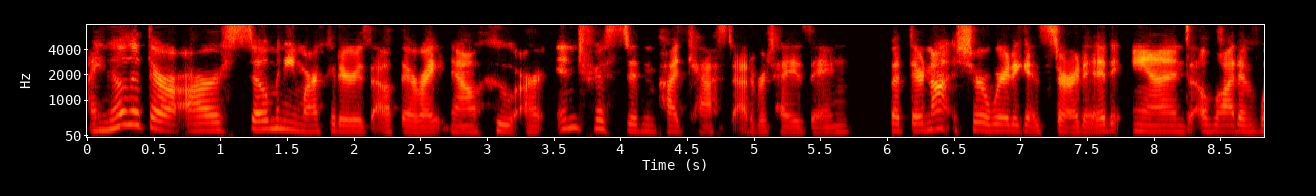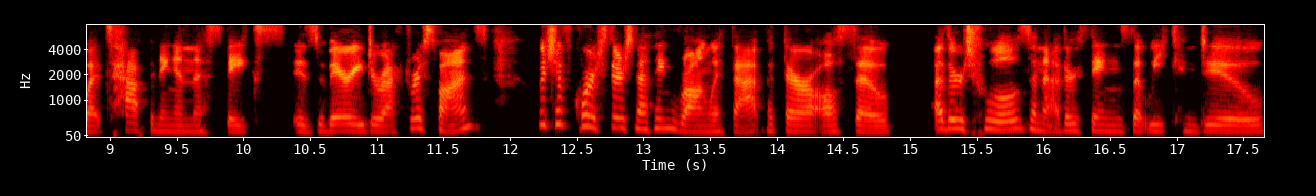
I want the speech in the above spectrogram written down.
I know that there are so many marketers out there right now who are interested in podcast advertising, but they're not sure where to get started. And a lot of what's happening in this space is very direct response, which of course there's nothing wrong with that, but there are also other tools and other things that we can do,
